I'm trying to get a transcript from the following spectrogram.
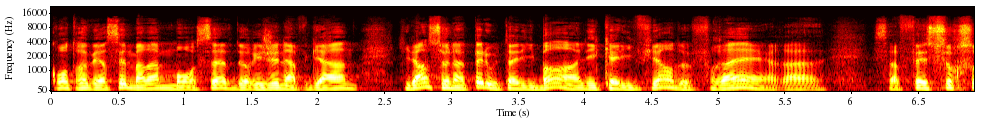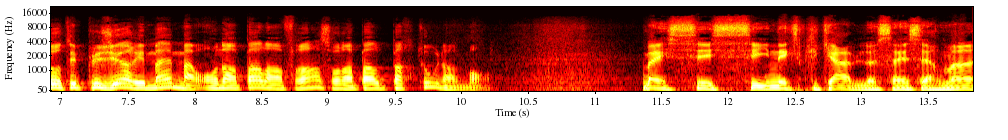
controversés de Mme Monsef d'origine afghane, qui lance un appel aux talibans en les qualifiant de frères. Euh, ça fait sursauter plusieurs et même, on en parle en France, on en parle partout dans le monde. Ben c'est inexplicable, là, sincèrement.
